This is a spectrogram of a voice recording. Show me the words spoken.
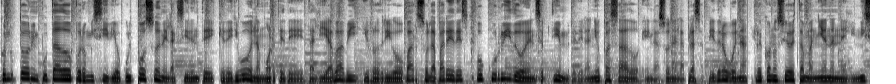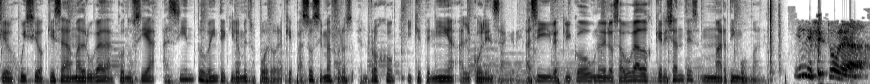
Conductor imputado por homicidio culposo en el accidente que derivó en la muerte de Talía Babi y Rodrigo Bárzola Paredes, ocurrido en septiembre del año pasado en la zona de la Plaza Piedrabuena, reconoció esta mañana en el inicio del juicio que esa madrugada conducía a 120 km por hora, que pasó semáforos en rojo y que tenía alcohol en sangre. Así lo explicó uno de los abogados querellantes, Martín Guzmán. Él efectuó una,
